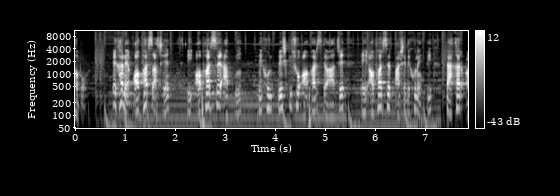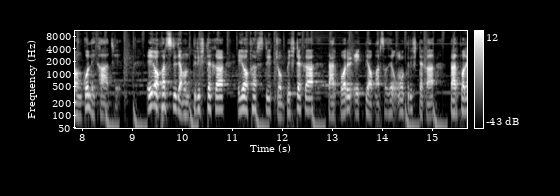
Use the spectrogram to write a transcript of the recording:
হব। এখানে অফার্স আছে। এই অফার্সে আপনি দেখুন বেশ কিছু অফার্স দেওয়া আছে। এই অফার্সের পাশে দেখুন একটি টাকার অঙ্ক লেখা আছে। এই অফার্সটি যেমন তিরিশ টাকা, এই অফার্সটি চব্বিশ টাকা, তারপরে একটি অফার্স আছে উনত্রিশ টাকা, তারপরে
